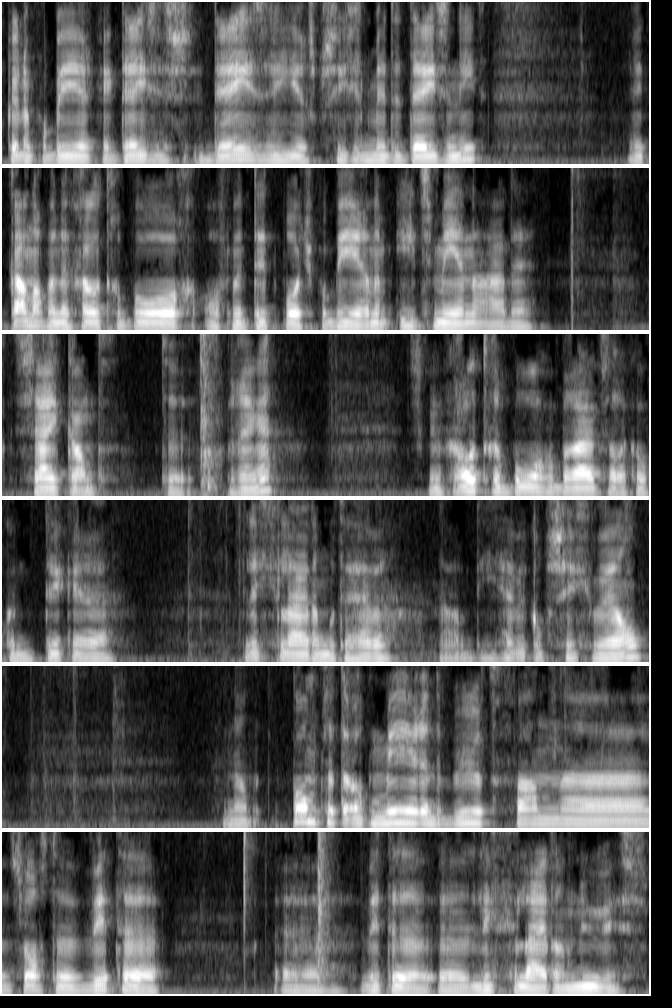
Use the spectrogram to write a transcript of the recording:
kunnen proberen. Kijk, deze, is, deze hier is precies in het midden, deze niet. Ik kan nog met een grotere boor of met dit boordje proberen hem iets meer naar de zijkant te brengen. Als ik een grotere boor gebruik, zal ik ook een dikkere lichtgeleider moeten hebben. Nou, die heb ik op zich wel. En dan komt het ook meer in de buurt van uh, zoals de witte, uh, witte uh, lichtgeleider nu is.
